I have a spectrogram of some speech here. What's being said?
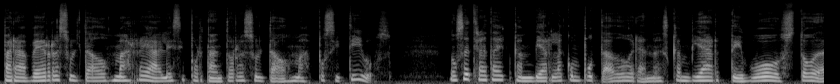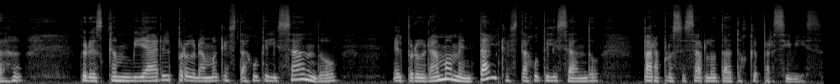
para ver resultados más reales y por tanto resultados más positivos. No se trata de cambiar la computadora, no es cambiarte vos toda, pero es cambiar el programa que estás utilizando, el programa mental que estás utilizando para procesar los datos que percibís.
